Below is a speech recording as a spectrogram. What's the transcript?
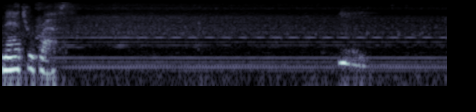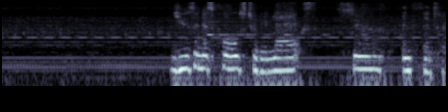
Natural breaths. Using this pose to relax soothe, and center.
